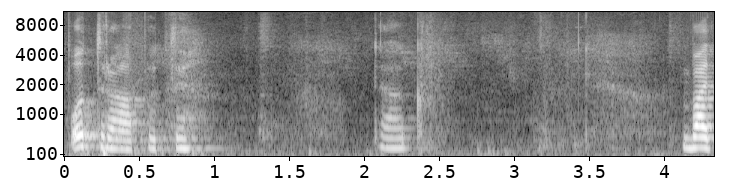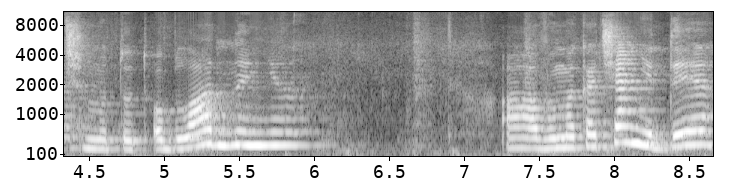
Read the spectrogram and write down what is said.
потрапити. Так. Бачимо тут обладнання. А вимикача ніде,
